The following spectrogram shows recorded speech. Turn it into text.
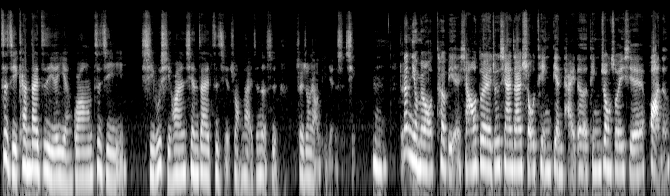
自己看待自己的眼光，自己喜不喜欢现在自己的状态，真的是最重要的一件事情。嗯，那你有没有特别想要对就是现在在收听电台的听众说一些话呢？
